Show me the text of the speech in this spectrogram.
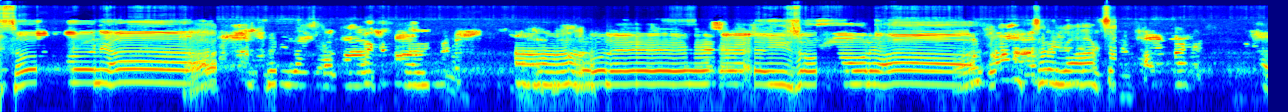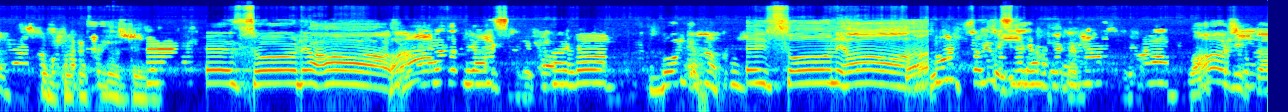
ਸੋਨਿਆ ਬੋਲੇ ਸੋਨਿਆ ਬੋਲੇ ਸੋਨਿਆ ਸੋਨਿਆ ਬੋਲੇ ਸੋਨਿਆ ਵਾਹ ਜੀ ਕਾ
